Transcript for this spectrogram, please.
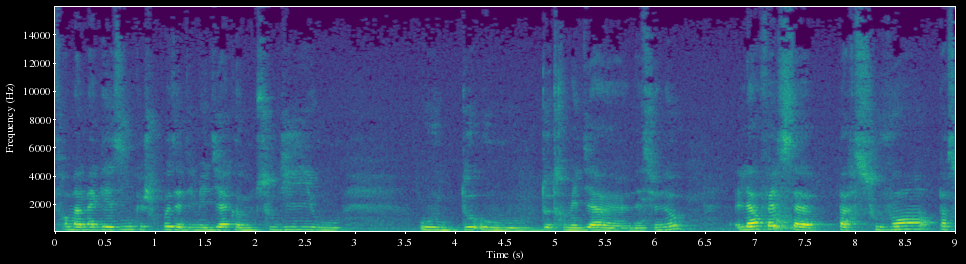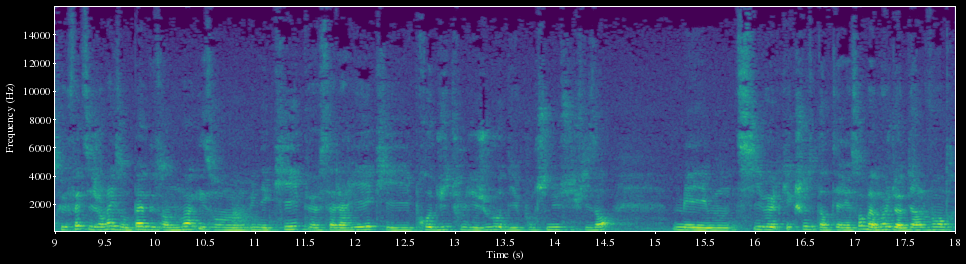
format, magazine que je propose à des médias comme Tsugi ou, ou d'autres médias euh, nationaux, là, en fait, ça part souvent parce que fait, ces gens-là, ils n'ont pas besoin de moi. Ils ont une équipe euh, salariée qui produit tous les jours des contenus suffisants. Mais hum, s'ils veulent quelque chose d'intéressant, bah, moi, je dois bien le vendre.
